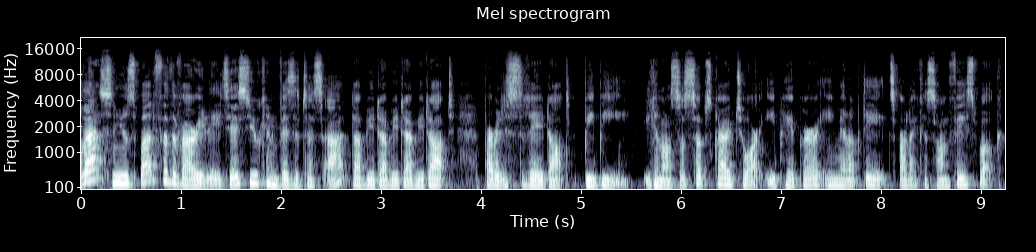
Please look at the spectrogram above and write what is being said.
That's news, but for the very latest, you can visit us at www.barbadostoday.bb. You can also subscribe to our e-paper, email updates, or like us on Facebook,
